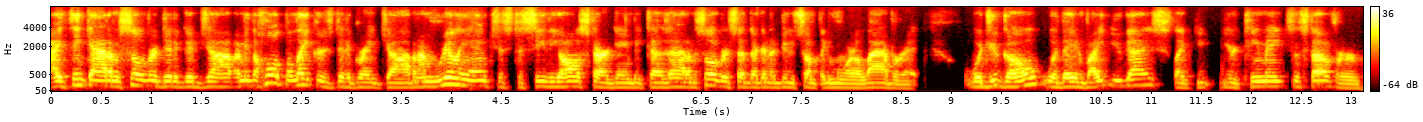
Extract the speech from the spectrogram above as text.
I think Adam Silver did a good job. I mean, the whole the Lakers did a great job, and I'm really anxious to see the All Star game because Adam Silver said they're going to do something more elaborate. Would you go? Would they invite you guys, like your teammates and stuff, or?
